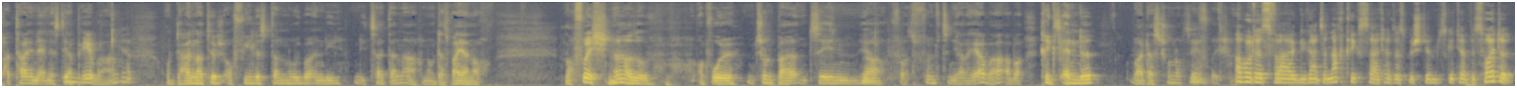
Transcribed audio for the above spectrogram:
Partei, in der NSDAP mhm. waren. Ja. Und da natürlich auch vieles dann rüber in die, in die Zeit danach. Ne? Und das war ja noch, noch frisch. Ne? Mhm. Also, obwohl schon ein paar, zehn, ja. ja, fast 15 Jahre her war, aber Kriegsende war das schon noch sehr ja. frisch. Aber das war, die ganze Nachkriegszeit hat das bestimmt. Es geht ja bis heute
